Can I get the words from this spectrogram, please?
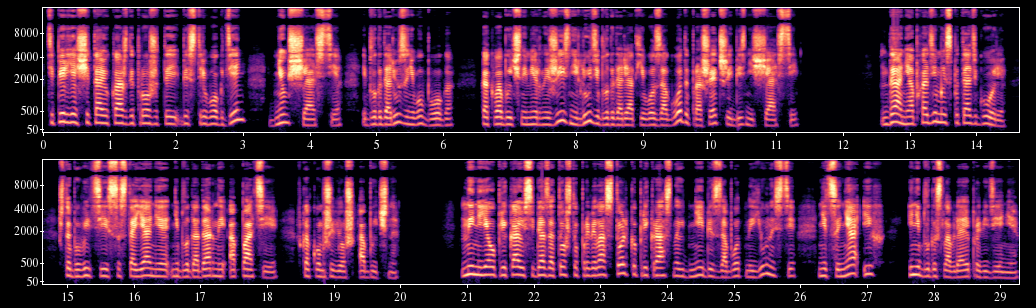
Теперь я считаю каждый прожитый без тревог день днем счастья и благодарю за него Бога, как в обычной мирной жизни люди благодарят его за годы, прошедшие без несчастий. Да, необходимо испытать горе — чтобы выйти из состояния неблагодарной апатии, в каком живешь обычно. Ныне я упрекаю себя за то, что провела столько прекрасных дней беззаботной юности, не ценя их и не благословляя провидение.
